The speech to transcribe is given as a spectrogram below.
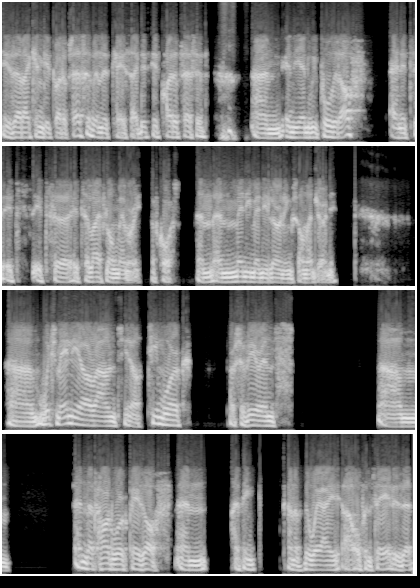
is that I can get quite obsessive. In this case, I did get quite obsessive, and in the end, we pulled it off. And it's it's it's a it's a lifelong memory, of course, and and many many learnings on that journey, um, which mainly are around you know teamwork, perseverance, um, and that hard work pays off. And I think kind of the way I, I often say it is that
